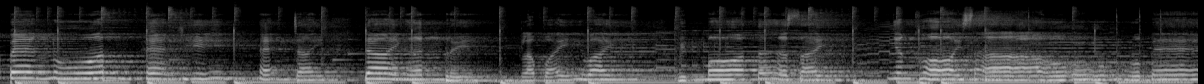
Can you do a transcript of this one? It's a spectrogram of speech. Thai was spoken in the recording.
แป้งนวลแห้งคิ้งแห้งใจ ได้เงินรีกลับไว้ไววิดมอเตอร์ไซค์ยังคอยสาวแป้ง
